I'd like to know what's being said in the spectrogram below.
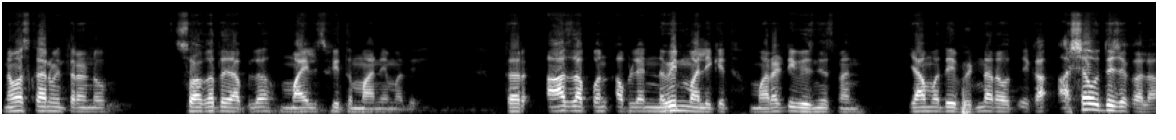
नमस्कार मित्रांनो स्वागत आहे आपलं माइल्स विथ मानेमध्ये. तर आज आपण आपल्या नवीन मालिकेत मराठी बिझनेसमॅन यामध्ये भेटणार आहोत एका अशा उद्योजकाला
